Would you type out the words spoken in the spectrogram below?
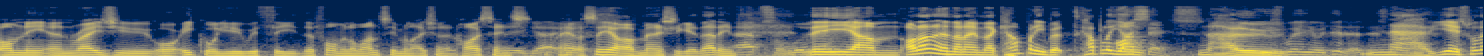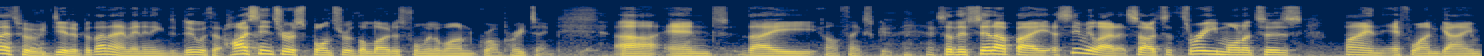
Omni and raise you or equal you with the, the Formula One simulation at Hisense. There go, I'll yeah. see how I've managed to get that in. Absolutely. The um, I don't know the name of the company, but a couple of young. Hisense No. is where you did it. No, yes, well, that's where we did it, but they don't have anything to do with it. Hisense are a sponsor of the Lotus Formula One Grand Prix team, uh, and they oh, thanks, good. So they've set up a, a simulator. So it's a three monitors playing the F1 game,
